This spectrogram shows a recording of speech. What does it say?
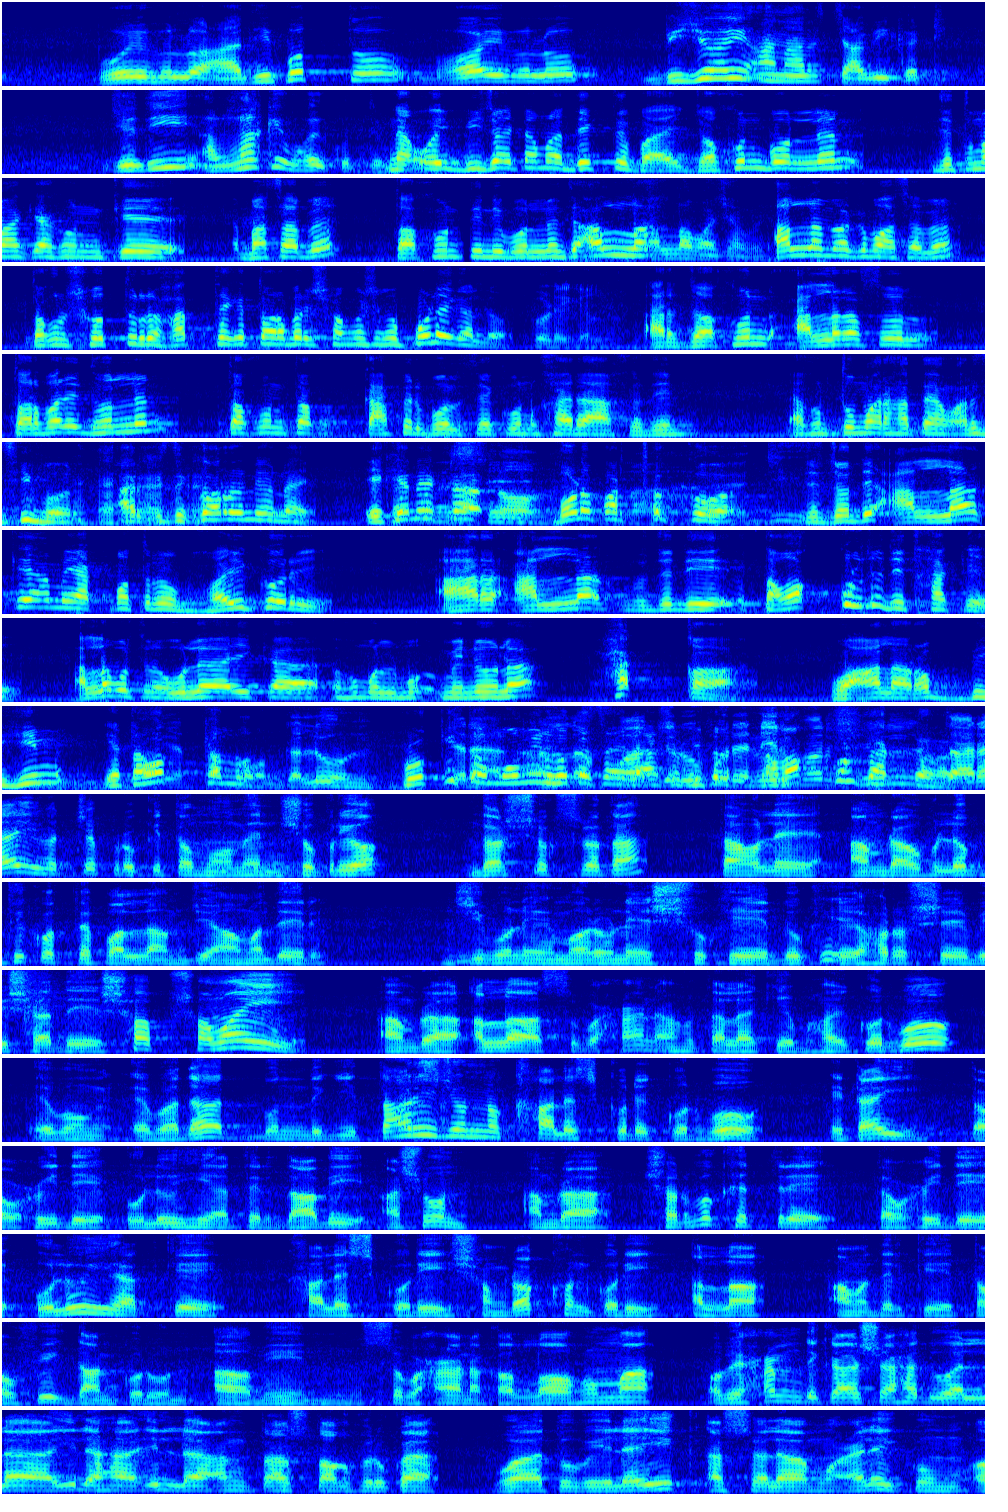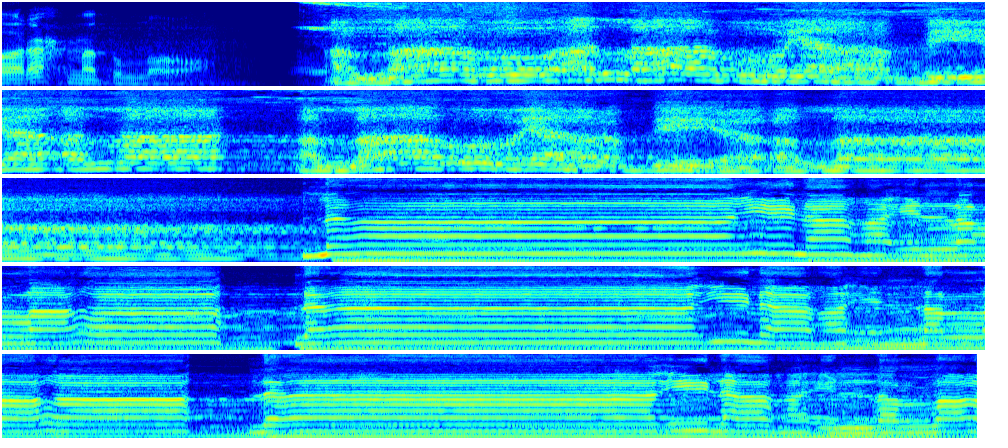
ভয় হলো আধিপত্য ভয় হলো বিজয় আনার চাবিকাঠি যদি আল্লাহকে ভয় করতে না ওই বিজয়টা আমরা দেখতে পাই। যখন বললেন যে তোমাকে এখন কে বাঁচাবে তখন তিনি বললেন যে আল্লাহ। আল্লাহ বাঁচাবে। আল্লাহ আমাকে বাঁচাবে। তখন শত্রুর হাত থেকে তরবারির সঙ্গে সঙ্গে পড়ে গেল। পড়ে গেল। আর যখন আল্লাহ রাসুল তরবারি ধরলেন তখন তখন কাফের বলছে কোন খায়রা আখদিন? এখন তোমার হাতে আমার জীবন। আর কিছু করণীয় নাই। এখানে একটা বড় পার্থক্য যে যদি আল্লাহকে আমি একমাত্র ভয় করি আর আল্লাহ যদি তাওয়াক্কুল যদি থাকে আল্লাহ বলছেন উলাইকা হুমুল মিনুলা হাক্কা ও আলা রব্বিহিম ইয়াতাওয়াক্কালুন গালুন। প্রকৃত মুমিন হতে হবে। তারাই হচ্ছে প্রকৃত মোমেন সুপ্রিয় দর্শক শ্রোতা তাহলে আমরা উপলব্ধি করতে পারলাম যে আমাদের জীবনে মরণে সুখে দুঃখে হরষে বিষাদে সব সময়ই আমরা আল্লাহ সুবাহকে ভয় করব এবং এবাদাত বন্দিগি তারই জন্য খালেজ করে করব। এটাই তাওহিদে উলুহিয়াতের দাবি। আসুন, আমরা সর্বক্ষেত্রে তাওহিদে উলুহিয়াতকে খালেজ করি, সংরক্ষণ করি। আল্লাহ আমাদেরকে তৌফিক দান করুন। আমিন। সুবহানাক আল্লাহুম্মা আলাইকুম ওয়া রাহমাতুল্লাহ। الله الله يا ربي يا الله الله يا ربي يا الله لا إله إلا الله لا إله إلا الله لا إله إلا الله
